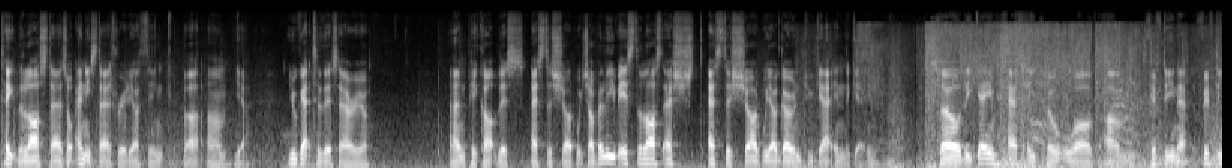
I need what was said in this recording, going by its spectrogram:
Take the last stairs, or any stairs really, I think. But, um, yeah. You'll get to this area. And pick up this Estus Shard, which I believe is the last Estus Shard we are going to get in the game. So the game has a total of um, 15, 15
